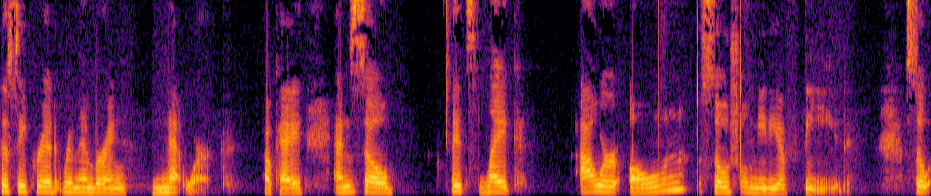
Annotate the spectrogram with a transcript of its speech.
the Sacred Remembering network. Okay. And so it's like our own social media feed. So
